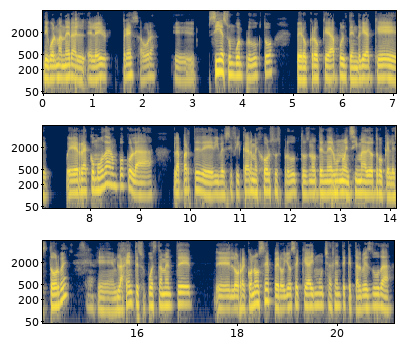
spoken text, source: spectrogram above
De igual manera, el, el Air 3 ahora eh, sí es un buen producto, pero creo que Apple tendría que eh, reacomodar un poco la, la parte de diversificar mejor sus productos, no tener uno encima de otro que le estorbe. Sí. Eh, la gente supuestamente eh, lo reconoce, pero yo sé que hay mucha gente que tal vez duda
